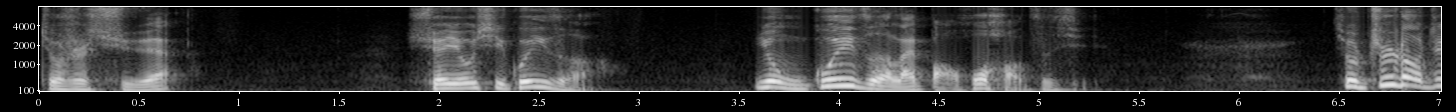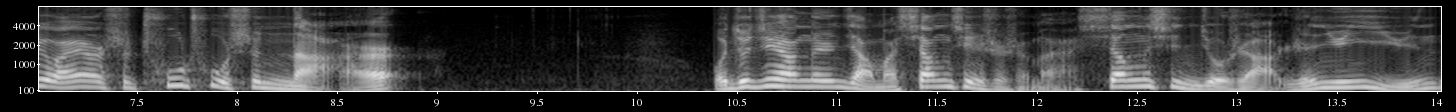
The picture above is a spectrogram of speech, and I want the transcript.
就是学，学游戏规则，用规则来保护好自己，就知道这玩意儿是出处是哪儿。我就经常跟人讲嘛，相信是什么呀？相信就是啊，人云亦云。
